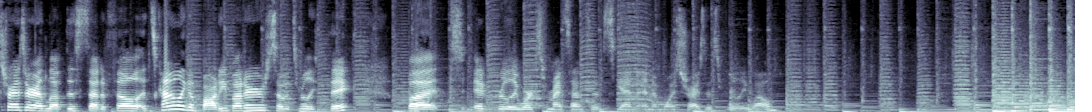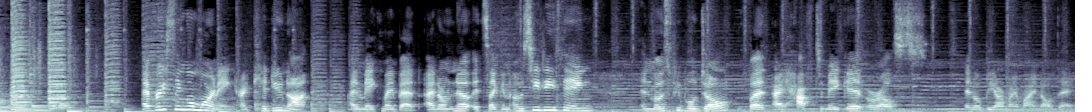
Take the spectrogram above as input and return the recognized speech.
Moisturizer, I love this Cetaphil. It's kind of like a body butter, so it's really thick, but it really works for my sensitive skin and it moisturizes really well. Every single morning, I kid you not, I make my bed. I don't know, it's like an OCD thing, and most people don't, but I have to make it or else it'll be on my mind all day.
